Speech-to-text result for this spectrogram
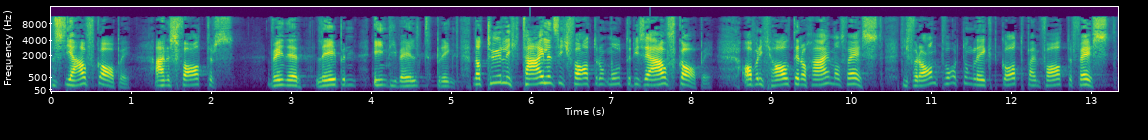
Das ist die Aufgabe eines Vaters wenn er Leben in die Welt bringt. Natürlich teilen sich Vater und Mutter diese Aufgabe. Aber ich halte noch einmal fest, die Verantwortung legt Gott beim Vater fest.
